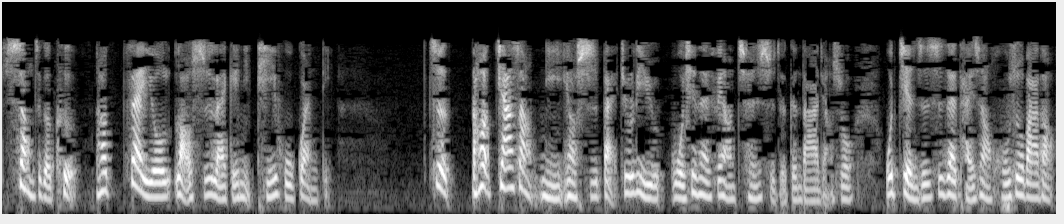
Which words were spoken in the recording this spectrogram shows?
上这个课，然后再由老师来给你醍醐灌顶，这。然后加上你要失败，就例如我现在非常诚实的跟大家讲说，我简直是在台上胡说八道，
